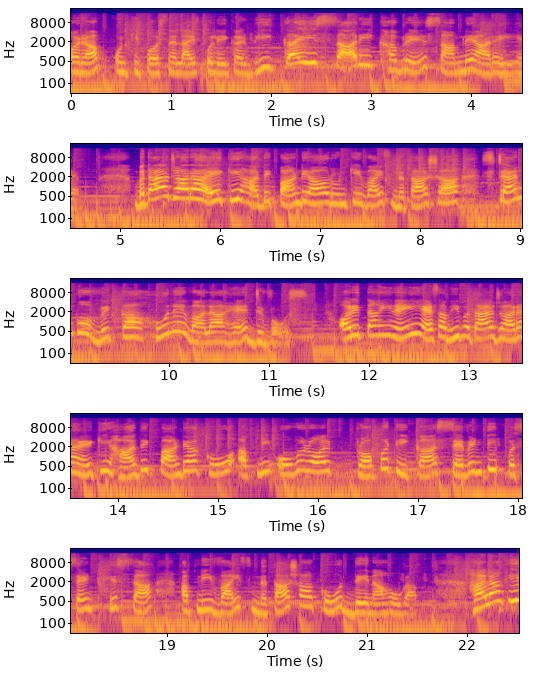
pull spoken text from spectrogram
और अब उनकी पर्सनल लाइफ को लेकर भी कई सारी खबरें सामने आ रही है। बताया जा रहा है कि हार्दिक पांड्या और उनकी वाइफ नताशा स्टैनकोविक का होने वाला है डिवोर्स और इतना ही नहीं, ऐसा भी बताया जा रहा है कि हार्दिक पांड्या को अपनी ओवरऑल प्रॉपर्टी का 70 परसेंट हिस्सा अपनी वाइफ नताशा को देना होगा। हालाँकि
